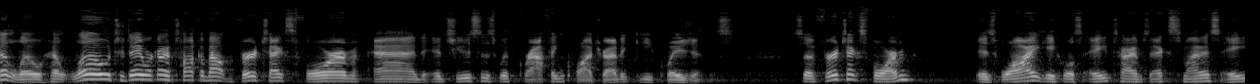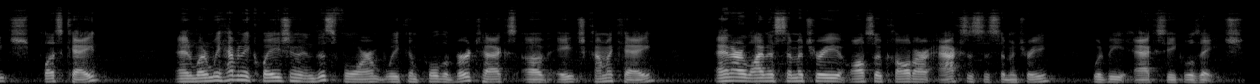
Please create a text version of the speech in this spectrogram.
Hello, hello. Today we're going to talk about vertex form and its uses with graphing quadratic equations. So vertex form is y equals a times x minus h plus k. And when we have an equation in this form, we can pull the vertex of h comma k. And our line of symmetry, also called our axis of symmetry, would be x equals h.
